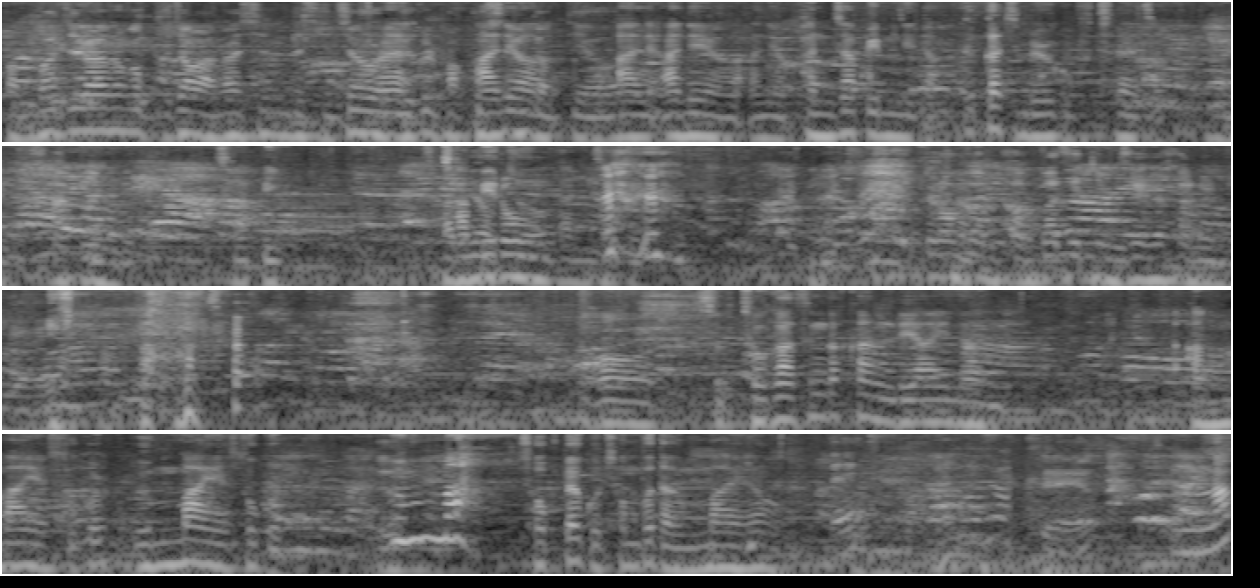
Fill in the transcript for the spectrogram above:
반바지라는 거 부정 안 하시는데 진짜로 네, 릭을 바꾸시는 게 어때요? 아니, 아니에요, 아니요. 반잡입니다. 끝까지 밀고 붙여야죠. 잡입니다 잡이. 잡이 자비로운 없죠. 반잡이. 그러면 반바지님 생각하는 리하이 어, 저, 제가 생각하는 리아이는 악마의 소굴? 음마의 소굴. 음마 저 빼고 전부 다 음마예요. 네? 그래요? 엄마?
